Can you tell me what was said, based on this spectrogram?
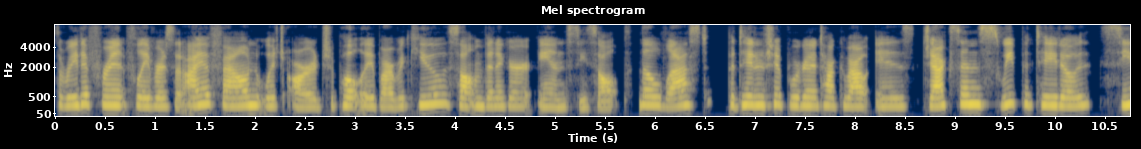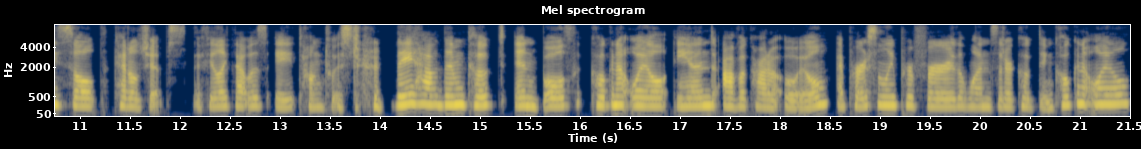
three different flavors that I have found, which are chipotle barbecue, salt and vinegar, and sea salt. The last potato chip we're going to talk about is Jackson's sweet potato sea salt kettle chips. I feel like that was a tongue twister. they have them cooked in both coconut oil and avocado oil. I personally prefer the ones that are cooked in coconut oil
